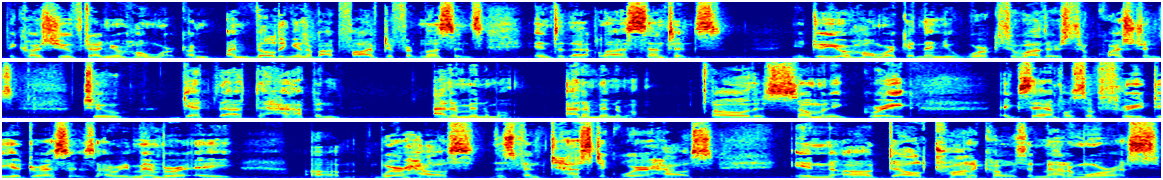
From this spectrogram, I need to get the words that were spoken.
because you've done your homework. I'm, I'm building in about five different lessons into that last sentence. You do your homework and then you work through others through questions to get that to happen at a minimum. At a minimum. Oh, there's so many great examples of 3D addresses. I remember a um, warehouse, this fantastic warehouse in uh, Deltronicos in Matamoros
